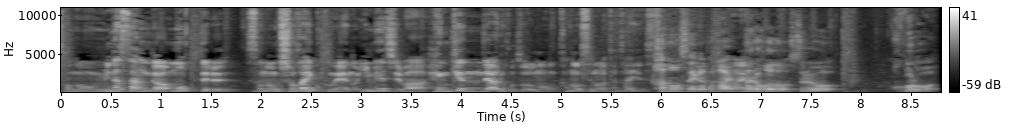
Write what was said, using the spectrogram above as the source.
その皆さんが持ってるその諸外国へのイメージは偏見であることの可能性の方が高いです、可能性が高い、はい。なるほど。それを心は？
